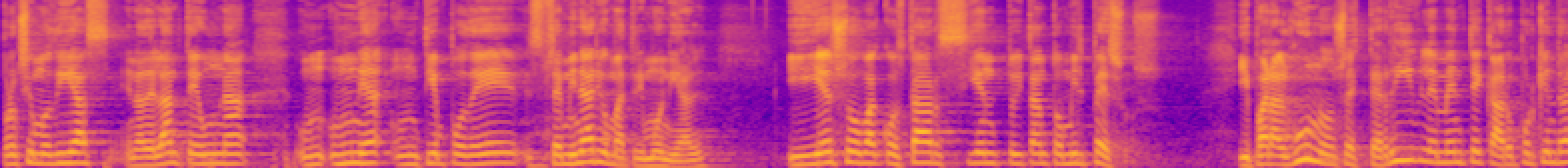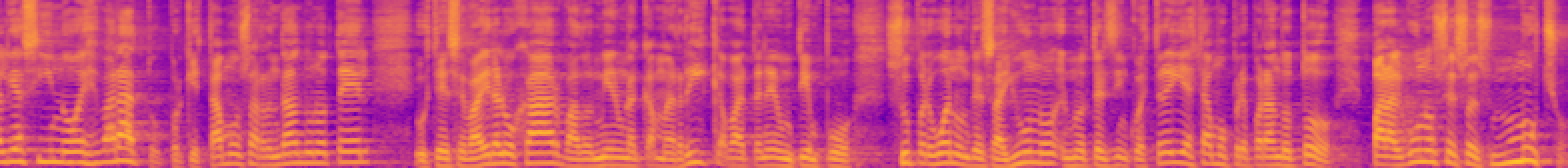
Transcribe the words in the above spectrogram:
próximos días en adelante una, un, tiempo de seminario matrimonial y eso va a costar ciento y tantos mil pesos. Y para algunos es terriblemente caro porque en realidad sí no es barato, porque estamos arrendando un hotel, usted se va a ir a alojar, va a dormir en una cama rica, va a tener un tiempo súper bueno, un desayuno en un hotel cinco estrellas, estamos preparando todo. Para algunos eso es mucho,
